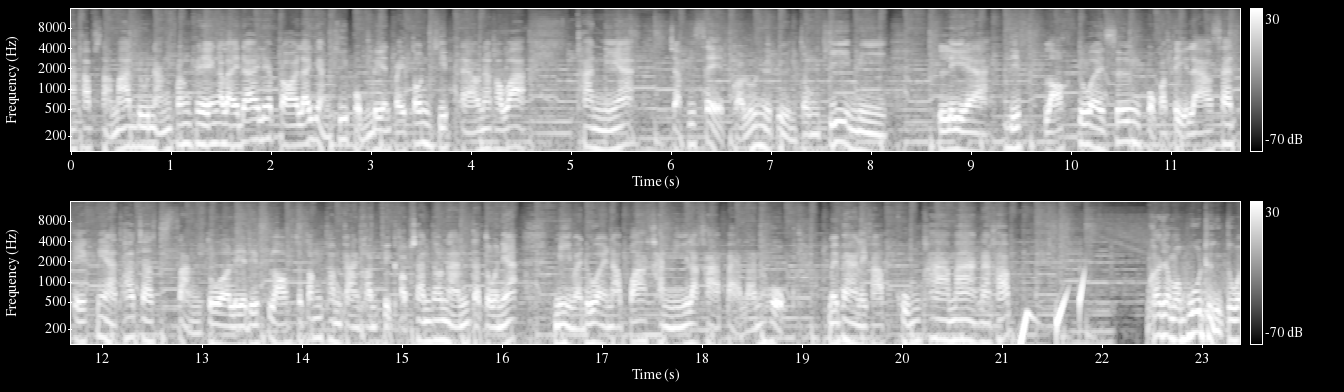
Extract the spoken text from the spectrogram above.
นะครับ สามารถดูหนังฟังเพลงอะไรได้เรียบร้อย แล้วอย่างที่ผมเรียนไปต้นคลิปแล้วนะครับว่าคันนี้ จะพิเศษกว่ารุ่นอื่นๆ ตรงที่มีเลียดิฟล็อกด้วย ซึ่งปกติแล้ว ZX เนี่ย ถ้าจะสั่งตัวเลียดิฟล็อกจะต้องทำการคอนฟิกออปชันเท่านั้น แต่ตัวเนี้ยมีมาด้วยนับว่าคันนี้ราคา8ล้าน6ไม่แพงเลยครับ คุ้มค่ามากนะครับ ก็จะมาพูดถึงตัว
